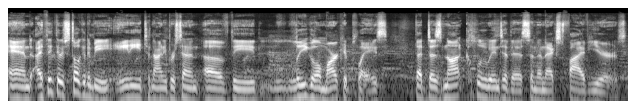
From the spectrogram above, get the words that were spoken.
And I think there's still going to be 80 to 90% of the legal marketplace that does not clue into this in the next five years.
